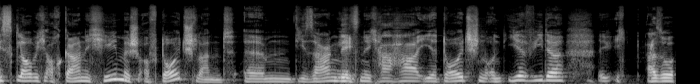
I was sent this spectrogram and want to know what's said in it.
ist, glaube ich, auch gar nicht chemisch auf Deutschland. Ähm, die sagen nee. jetzt nicht, haha, ihr Deutschen und ihr wieder. Ich, also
